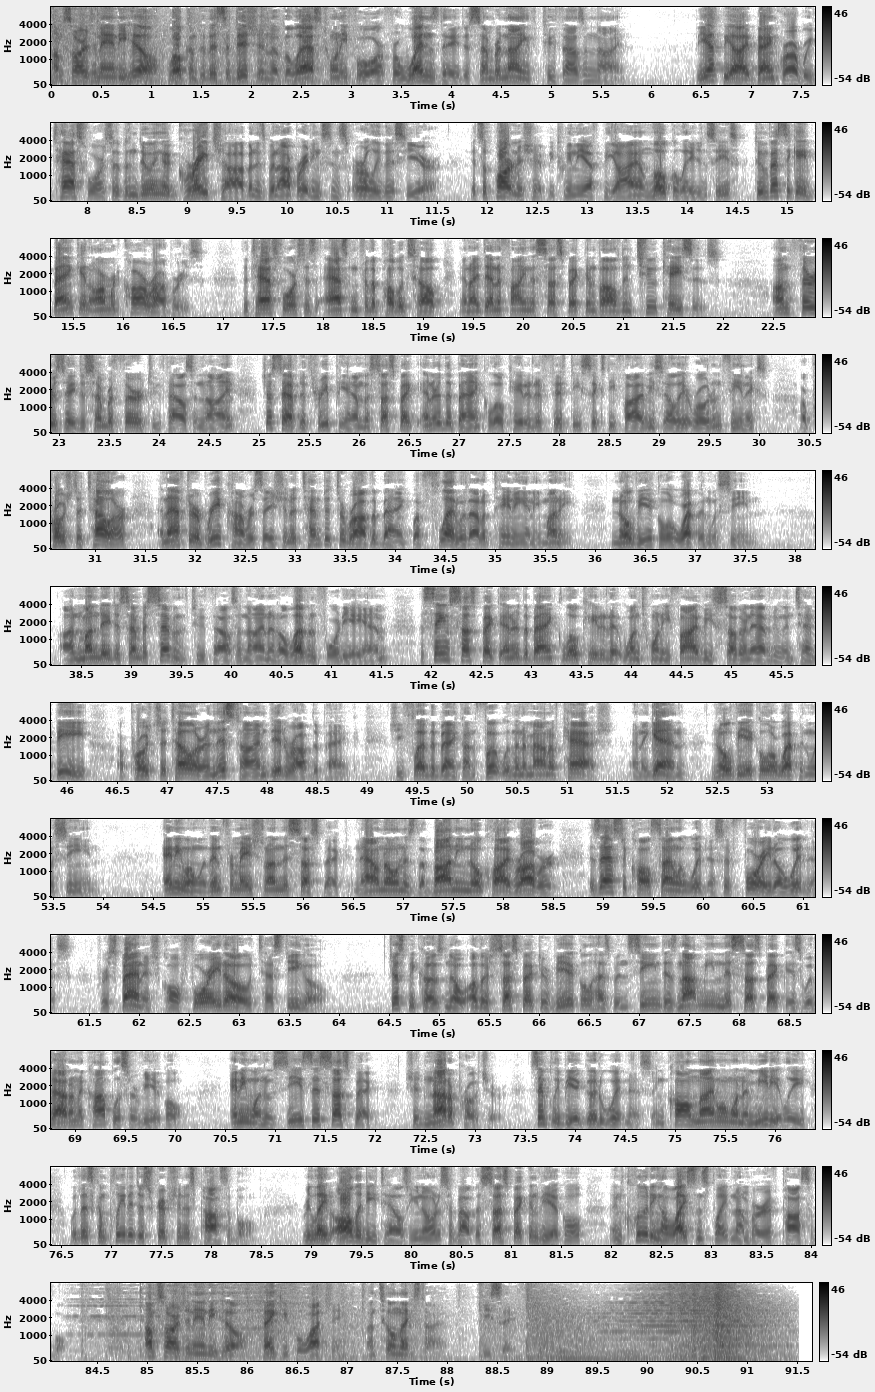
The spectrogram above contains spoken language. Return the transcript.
I'm Sergeant Andy Hill. Welcome to this edition of The Last 24 for Wednesday, December 9th, 2009. The FBI Bank Robbery Task Force has been doing a great job and has been operating since early this year. It's a partnership between the FBI and local agencies to investigate bank and armored car robberies. The task force is asking for the public's help in identifying the suspect involved in two cases. On Thursday, December 3, 2009, just after 3 p.m., the suspect entered the bank located at 5065 East Elliott Road in Phoenix, approached a teller, and after a brief conversation attempted to rob the bank but fled without obtaining any money. No vehicle or weapon was seen. On Monday, December 7, 2009, at 11:40 a.m., the same suspect entered the bank located at 125 East Southern Avenue in Tempe, approached a teller, and this time did rob the bank. She fled the bank on foot with an amount of cash, and again, no vehicle or weapon was seen. Anyone with information on this suspect, now known as the Bonnie No Clyde robber, is asked to call silent witness at 480 witness. For Spanish, call 480 testigo. Just because no other suspect or vehicle has been seen does not mean this suspect is without an accomplice or vehicle. Anyone who sees this suspect should not approach her. Simply be a good witness and call 911 immediately with as complete a description as possible. Relate all the details you notice about the suspect and vehicle, including a license plate number if possible. I'm Sergeant Andy Hill. Thank you for watching. Until next time, be safe.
